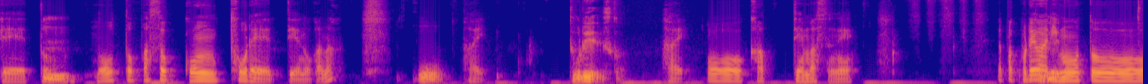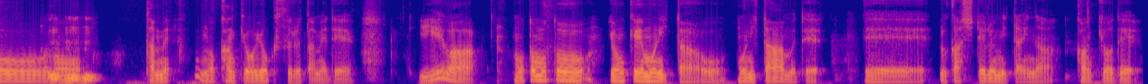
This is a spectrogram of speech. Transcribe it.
えっ、と、うん。ノートパソコントレイっていうのかな？おうはい。トレイですか？はい。を買ってますね。やっぱこれはリモートのうんための環境を良くするためで、家はもともと 4K モニターをモニターアームで、えー浮かしてるみたいな環境で、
